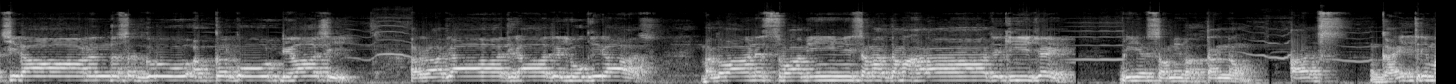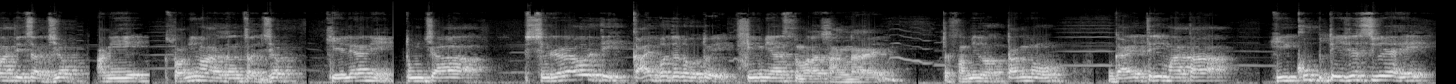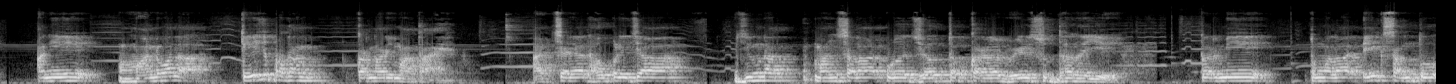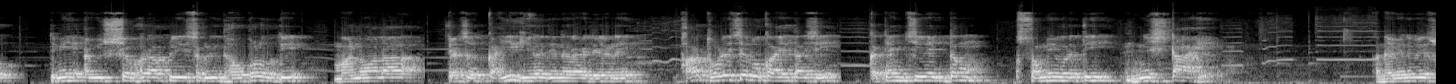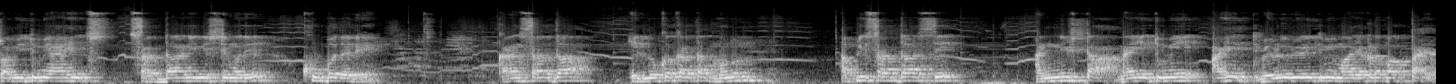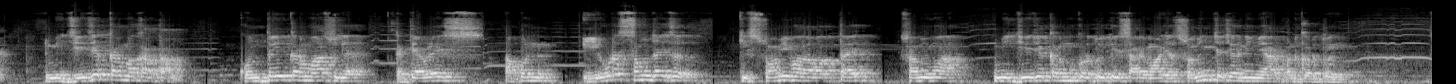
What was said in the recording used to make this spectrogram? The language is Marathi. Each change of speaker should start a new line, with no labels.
सच्चिदानंद सद्गुरु अक्कलकोट निवासी राजाधिराज योगीराज भगवान स्वामी समर्थ महाराज की जय. प्रिय स्वामी भक्तांनो आज गायत्री मातेचा जप आणि स्वामी महाराजांचा जप केल्याने तुमच्या शरीरावरती काय बदल होतोय ते मी आज तुम्हाला सांगणार आहे. तर स्वामी भक्तांनो गायत्री माता ही खूप तेजस्वी आहे आणि मानवाला तेज प्रदान करणारी माता आहे. आजच्या या धावपळीच्या जीवनात माणसाला पुढं जप तप करायला वेळ सुद्धा नाहीये. तर मी तुम्हाला एक सांगतो तुम्ही आयुष्यभर आपली सगळी धावपळ होती मानवाला त्याचं काही घेणं देणं राहिलेलं नाही. फार थोडेसे लोक आहेत असे का त्यांची एकदम स्वामीवरती निष्ठा आहे. नवे नवे स्वामी तुम्ही आहेच. श्रद्धा आणि निष्ठेमध्ये खूप बदल आहे. कारण श्रद्धा ही लोक करतात म्हणून आपली श्रद्धा असते आणि निष्ठा नाही तुम्ही आहेत वेळोवेळी तुम्ही माझ्याकडे बघताय. तुम्ही जे जे कर्म करताल कोणतंही कर्म असू द्या तर त्यावेळेस आपण एवढंच समजायचं की स्वामी मला बघतायत स्वामी मा मी जे जे कर्म करतोय ते सारे माझ्या स्वामींच्या चरणी मी अर्पण करतोय.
